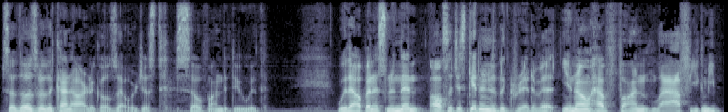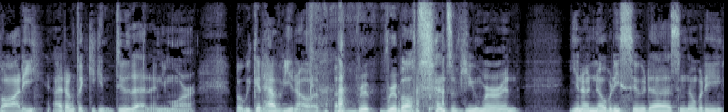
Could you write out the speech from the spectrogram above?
So those were the kind of articles that were just so fun to do with with alpinists. And then also just get into the grit of it, you know, have fun, laugh. You can be bawdy. I don't think you can do that anymore. But we could have, you know, a, a rib- ribald sense of humor and, you know, nobody sued us and nobody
